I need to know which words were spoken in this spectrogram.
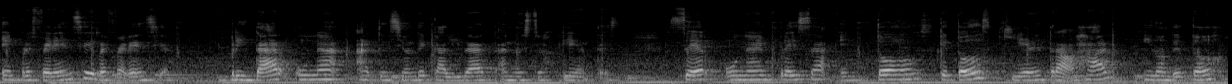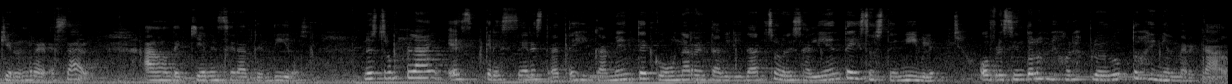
en preferencia y referencia, brindar una atención de calidad a nuestros clientes, ser una empresa en todos que todos quieren trabajar y donde todos quieren regresar, a donde quieren ser atendidos. Nuestro plan es crecer estratégicamente con una rentabilidad sobresaliente y sostenible, ofreciendo los mejores productos en el mercado.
